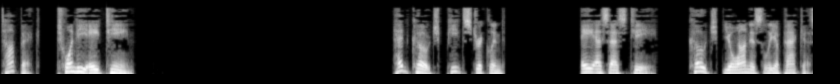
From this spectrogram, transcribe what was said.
2018. Head coach Pete Strickland. ASST. Coach Ioannis Liapakis.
